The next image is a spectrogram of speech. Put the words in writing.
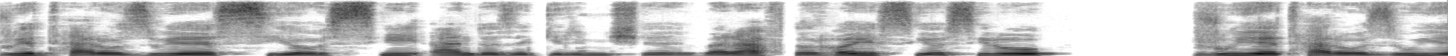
روی ترازوی سیاسی اندازه گیری میشه و رفتارهای سیاسی رو روی ترازوی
